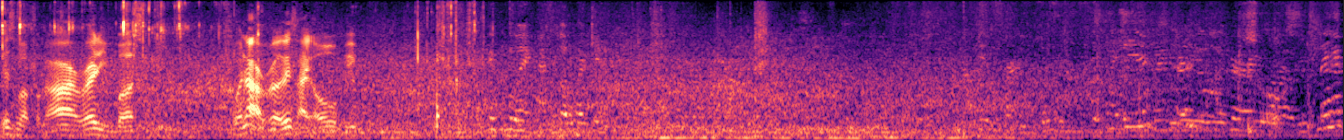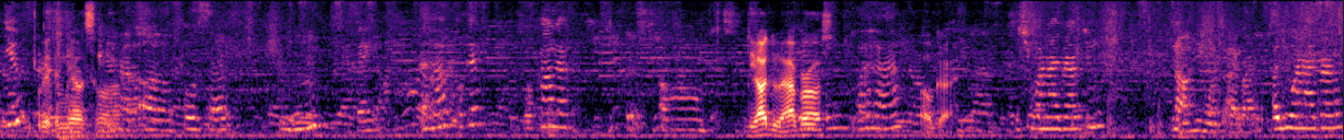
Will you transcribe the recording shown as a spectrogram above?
This motherfucker already busting. Well, not really. It's like old people. People who ain't have to go to work yet. Get the nails salon. Uh, uh, full set. Mm-hmm. Uh-huh. Okay. What kind of? Um, do y'all do eyebrows? Uh-huh. Okay. But you want eyebrows too? No, he wants eyebrows. Oh, you want eyebrows?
